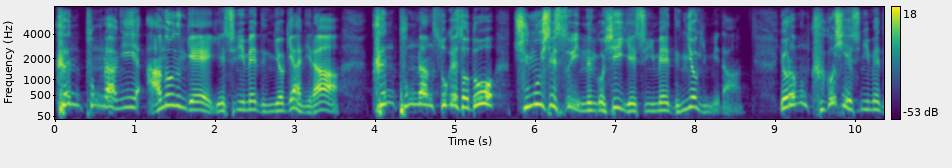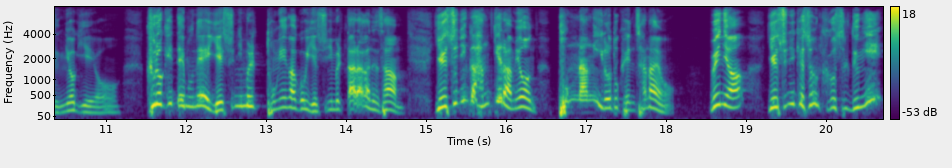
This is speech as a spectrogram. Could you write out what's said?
큰 풍랑이 안 오는 게 예수님의 능력이 아니라 큰 풍랑 속에서도 주무실 수 있는 것이 예수님의 능력입니다. 여러분 그것이 예수님의 능력이에요. 그렇기 때문에 예수님을 동행하고 예수님을 따라가는 삶, 예수님과 함께라면 풍랑이 일어도 괜찮아요. 왜냐? 예수님께서는 그것을 능히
